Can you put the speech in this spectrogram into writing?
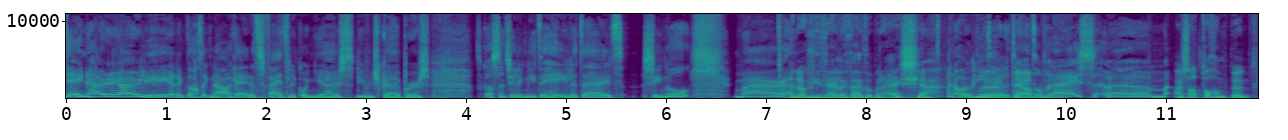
meteen huilen, huilen. En ik dacht, ik, nou oké, dat is feitelijk onjuist, Diewertje Kuipers. Want ik was natuurlijk niet de hele tijd single. Maar, En ook niet de hele tijd op reis. Ja. en ook Dat, niet de eh, hele tijd ja. op reis. Ehm, Maar ze had toch een punt.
